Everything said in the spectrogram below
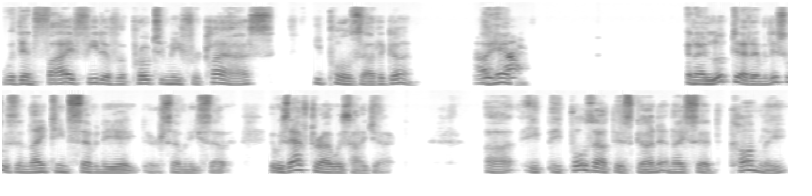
within five feet of approaching me for class, he pulls out a gun. Oh, a hand. wow. And I looked at him, and this was in 1978 or 77. It was after I was hijacked. Uh, he, he pulls out this gun, and I said, calmly,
